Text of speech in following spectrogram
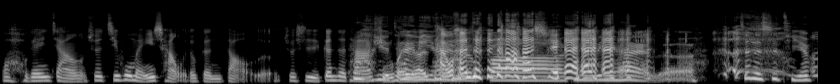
哇，我跟你讲，就几乎每一场我都跟到了，就是跟着他巡回了台湾的大学，太厉害了，真的是铁粉。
